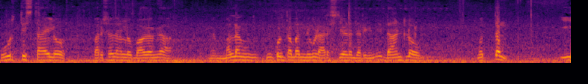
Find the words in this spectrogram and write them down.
పూర్తి స్థాయిలో పరిశోధనలో భాగంగా మేము మళ్ళీ ఇంకొంతమందిని కూడా అరెస్ట్ చేయడం జరిగింది. దాంట్లో మొత్తం ఈ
